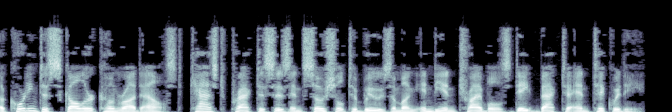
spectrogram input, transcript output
According to scholar Koenraad Elst, caste practices and social taboos among Indian tribals date back to antiquity,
